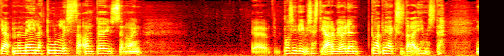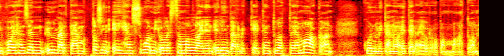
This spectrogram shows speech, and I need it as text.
ja me meillä tullissa on töissä noin positiivisesti arvioiden 1900 ihmistä, niin voihan sen ymmärtää, mutta tosin eihän Suomi ole samanlainen elintarvikkeiden tuottaja maakaan kuin mitä nuo Etelä-Euroopan maat on.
